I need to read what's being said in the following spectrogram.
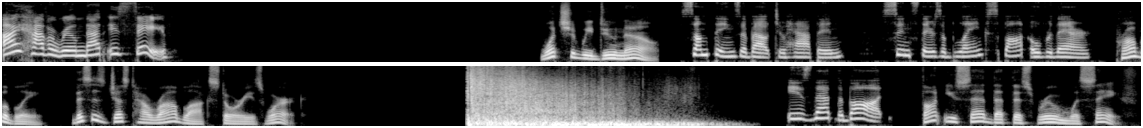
I have a room that is safe. What should we do now? something's about to happen, since there's a blank spot over there. Probably. This is just how Roblox stories work. Is that the bot? Thought you said that this room was safe.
